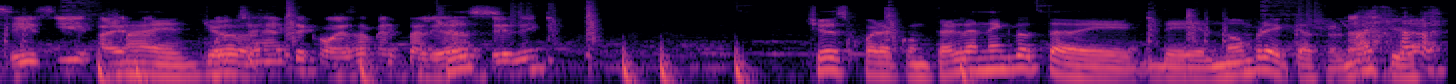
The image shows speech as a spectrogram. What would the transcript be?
Sí, sí, hay Mae, yo- mucha gente con esa mentalidad, Yo- sí, sí. Chus, para contar la anécdota de- del nombre de Casual Mashers.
